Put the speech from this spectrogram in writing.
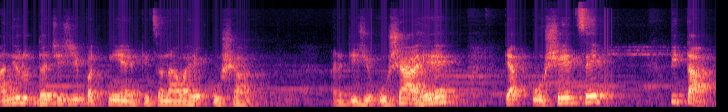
अनिरुद्धची जी पत्नी आहे तिचं नाव आहे उषा. आणि ती जी उषा आहे त्या उषेचे पिता.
